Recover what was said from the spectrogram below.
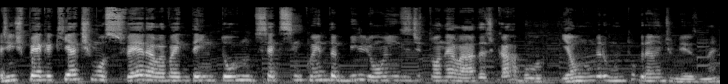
a gente pega que a atmosfera ela vai ter em torno de 750 bilhões de toneladas de carbono. E é um número muito grande mesmo, né?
